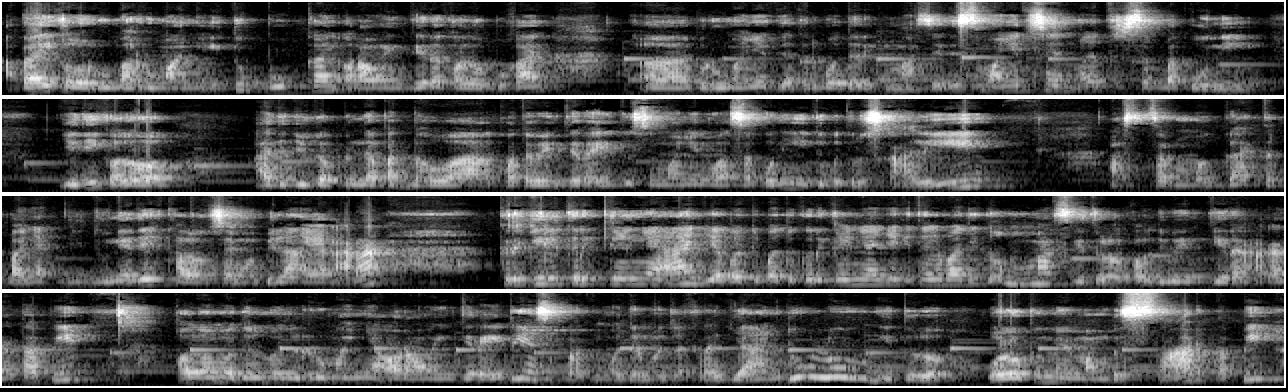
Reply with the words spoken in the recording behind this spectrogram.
apalagi kalau rumah-rumahnya itu bukan orang Wentira kalau bukan uh, rumahnya tidak terbuat dari emas. Jadi semuanya itu saya terserba kuning. Jadi kalau ada juga pendapat bahwa kota Wentira itu semuanya nuansa kuning itu betul sekali. Master megah terbanyak di dunia deh kalau saya mau bilang ya. Karena kerikil-kerikilnya aja batu-batu kerikilnya aja kita lihat itu emas gitu loh kalau di Wentira kan tapi kalau model-model rumahnya orang Wengkira itu ya seperti model-model kerajaan dulu gitu loh. Walaupun memang besar tapi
